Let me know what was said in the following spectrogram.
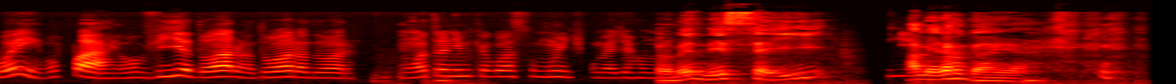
Oi? Opa, eu vi, adoro, adoro, adoro. Um outro anime que eu gosto muito de comédia Pelo romântica. menos nesse aí, a melhor ganha.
